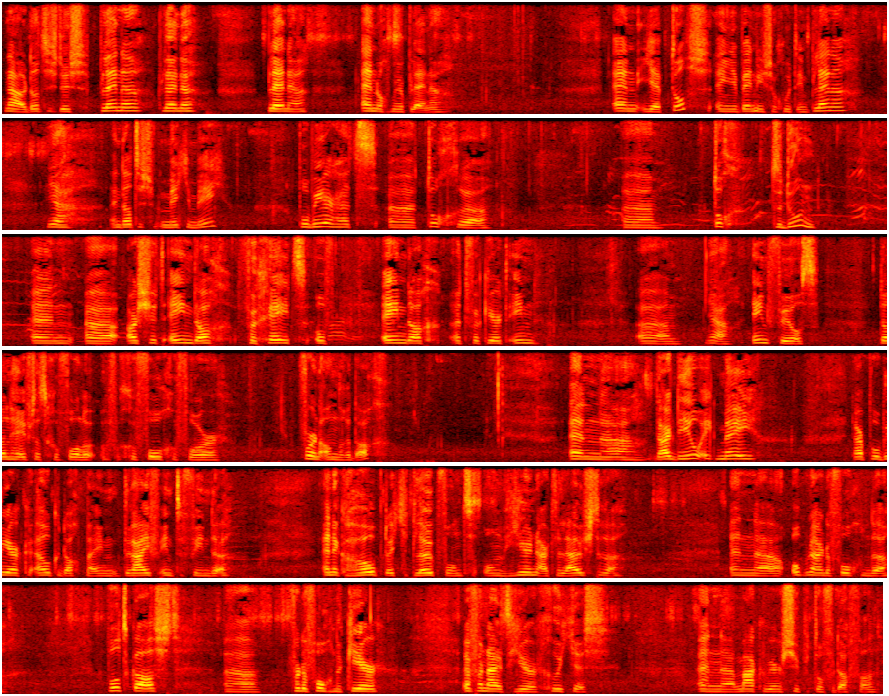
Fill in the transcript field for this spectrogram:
Nou, dat is dus plannen, plannen, plannen en nog meer plannen. En je hebt tos en je bent niet zo goed in plannen. Ja, en dat is met je mee. Probeer het uh, toch, uh, uh, toch te doen. En als je het één dag vergeet of één dag het verkeerd in, ja, invult, dan heeft dat gevolgen voor, voor een andere dag. En daar deel ik mee. Daar probeer ik elke dag mijn drive in te vinden. En ik hoop dat je het leuk vond om hier naar te luisteren. En uh, op naar de volgende podcast. Uh, voor de volgende keer. En vanuit hier groetjes. En uh, maak er weer een super toffe dag van.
